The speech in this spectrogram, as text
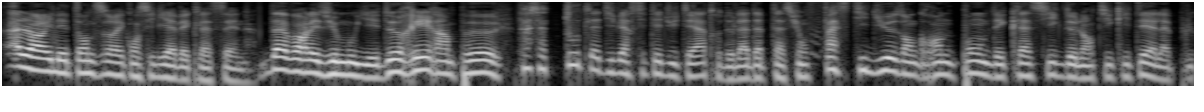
alors il est temps de se réconcilier avec la scène, d'avoir les yeux mouillés, de rire un peu. Face à toute la diversité du théâtre, de l'adaptation fastidieuse en grande pompe des classiques de l'Antiquité à la plus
